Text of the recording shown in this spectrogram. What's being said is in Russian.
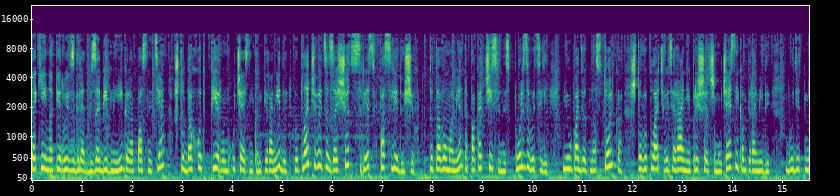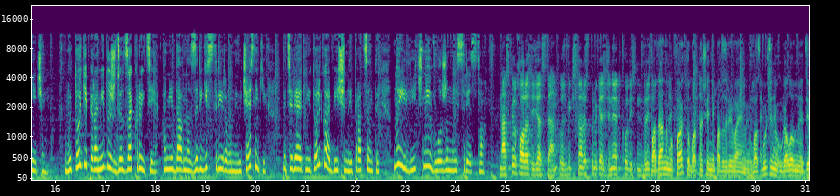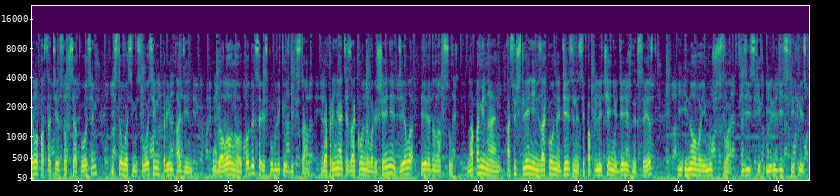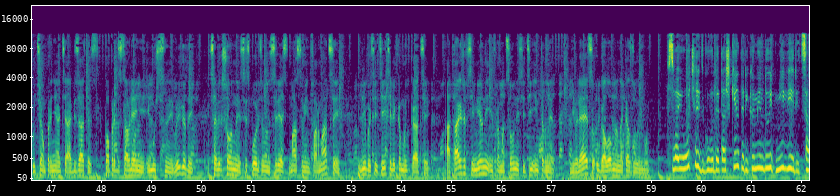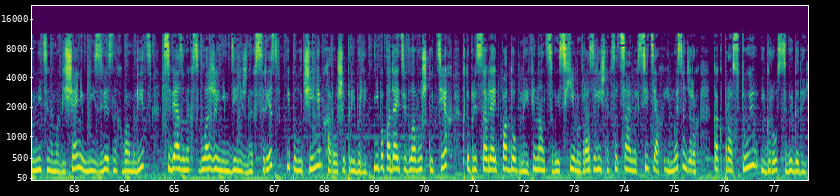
Такие, на первый взгляд, безобидные игры опасны тем, что доход первым участникам пирамиды выплачивается за счет средств последующих, до того момента, пока численность пользователей не упадет настолько, что выплачивать ранее пришедшим участникам пирамиды будет нечем. В итоге пирамиду ждет закрытие, а недавно зарегистрированные участники потеряют не только обещанные проценты, но и личные вложенные средства. По данному факту в отношении подозреваемой возбуждено уголовное дело по статье 168 и 188 прим. 1 Уголовного кодекса Республики Узбекистан. Для принятия законного решения дело передано в суд. Напоминаем, осуществление незаконной деятельности по привлечению денежных средств и иного имущества физических и юридических лиц путем принятия обязательств по предоставлению имущественной выгоды, совершенные с использованием средств массовой информации, либо сетей телекоммуникаций, а также всемирной информационной сети интернет, является уголовно наказуемым. В свою очередь, ГУВД Ташкента рекомендует не верить сомнительным обещаниям неизвестных вам лиц, связанных с вложением денежных средств и получением хорошей прибыли. Не попадайте в ловушку тех, кто представляет подобные финансовые схемы в различных социальных сетях и мессенджерах как простую игру с выгодой.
